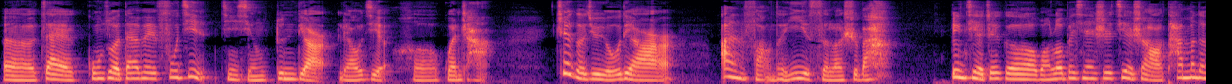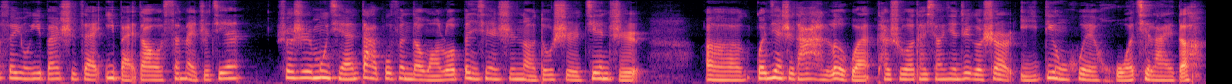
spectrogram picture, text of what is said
呃，在工作单位附近进行蹲点儿了解和观察，这个就有点儿暗访的意思了，是吧？并且这个网络奔现师介绍，他们的费用一般是在一百到三百之间。说是目前大部分的网络奔现师呢都是兼职，呃，关键是他很乐观，他说他相信这个事儿一定会火起来的。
